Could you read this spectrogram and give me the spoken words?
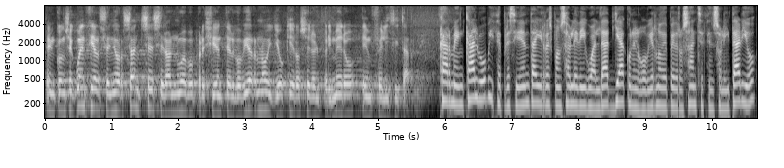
En consecuencia, el señor Sánchez será el nuevo presidente del Gobierno y yo quiero ser el primero en felicitarle. Carmen Calvo, vicepresidenta y responsable de Igualdad ya con el gobierno de Pedro Sánchez en solitario,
